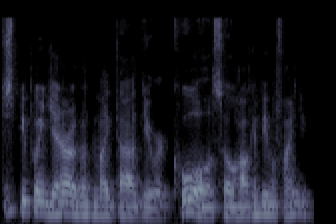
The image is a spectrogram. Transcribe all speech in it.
just people in general who might thought you were cool. So how can people find you?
